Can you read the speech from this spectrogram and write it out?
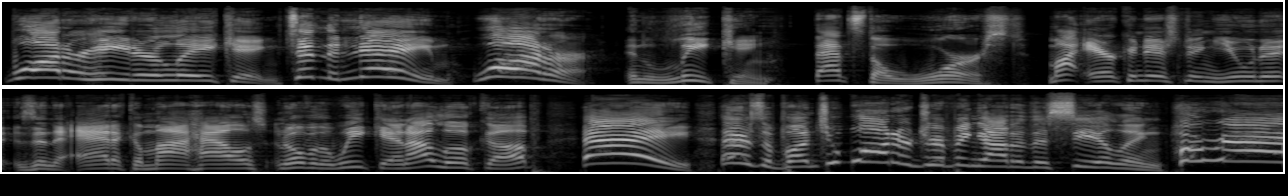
Water heater leaking. It's in the name. Water. And leaking. That's the worst. My air conditioning unit is in the attic of my house, and over the weekend I look up, hey, there's a bunch of water dripping out of the ceiling. Hooray!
